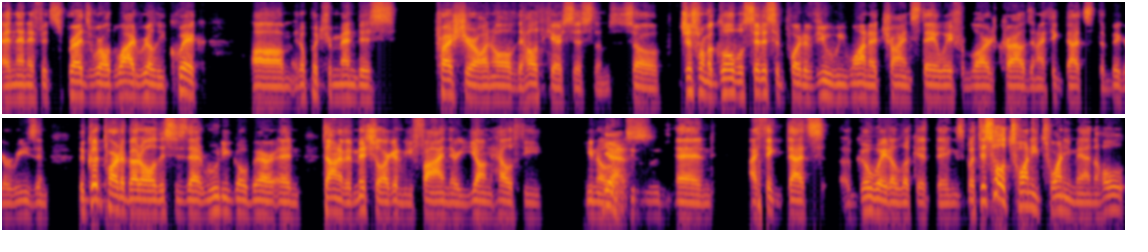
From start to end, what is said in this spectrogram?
And then if it spreads worldwide really quick, um, it'll put tremendous pressure on all of the healthcare systems. So, just from a global citizen point of view, we want to try and stay away from large crowds, and I think that's the bigger reason. The good part about all this is that Rudy Gobert and Donovan Mitchell are going to be fine. They're young, healthy, you know, Yes. and I think that's a good way to look at things. But this whole 2020, man, the whole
